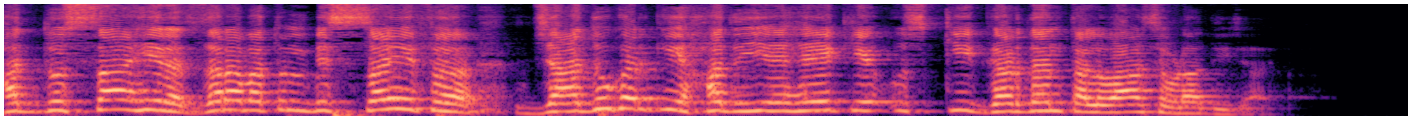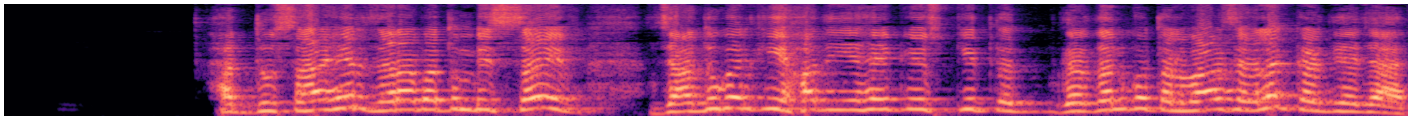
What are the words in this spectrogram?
हद्दुस्साहिर जरबतुम बिस्सैफ, जादूगर की हद यह है कि उसकी गर्दन तलवार से उड़ा दी जाए। हद्दुस्साहिर जरबतुम बिस्सैफ जादूगर की हद यह है कि उसकी गर्दन को तलवार से अलग कर दिया जाए।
